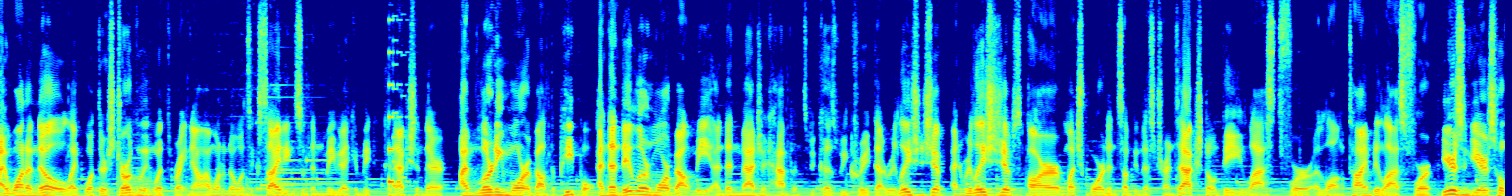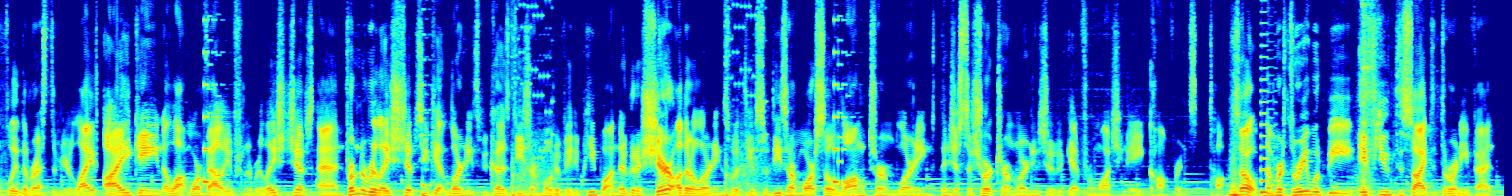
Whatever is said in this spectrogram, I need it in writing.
I want to know like what they're struggling with right now. I want to know what's exciting so then maybe I can make a connection there. I'm learning more about the people and then they learn more about me and then magic happens because we create that relationship and relationships are much more than something that's transactional. They last for a long time. They last for years and years, hopefully the rest of your life. I gain a lot more value from the relationships and from the relationships you get learnings because these are motivated people and they're going to share other learnings with you. So these are more so long-term learnings than just the short-term learnings you're going to get from watching a conference talk. So number three would be if you decide to throw an event event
